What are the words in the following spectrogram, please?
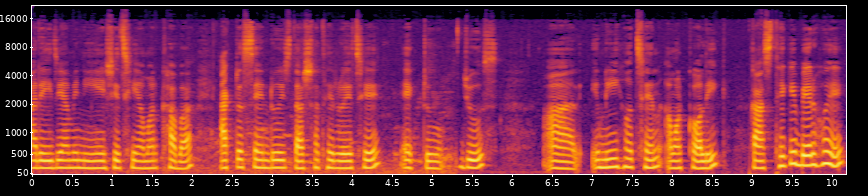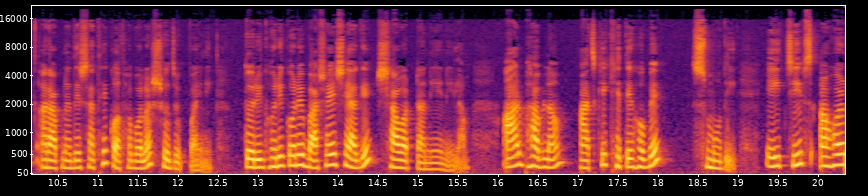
আর এই যে আমি নিয়ে এসেছি আমার খাবার, একটা স্যান্ডউইচ তার সাথে রয়েছে একটু জুস আর উনি হচ্ছেন আমার কলিগ কাজ থেকে বের হয়ে আর আপনাদের সাথে কথা বলার সুযোগ পাইনি। তড়িঘড়ি করে বাসায় এসে আগে শাওয়ারটা নিয়ে নিলাম। আর ভাবলাম, আজকে খেতে হবে স্মুদি এই চিপস আহার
